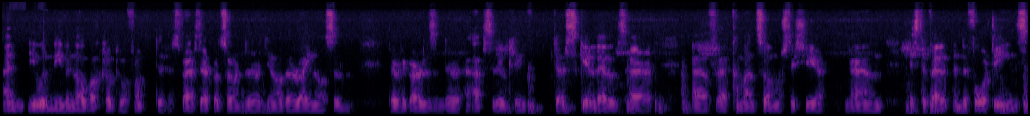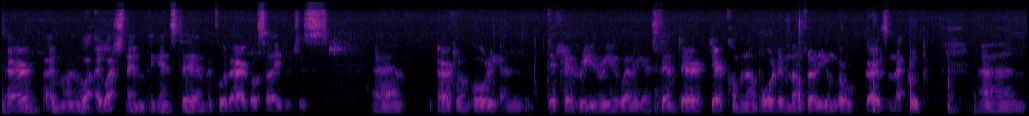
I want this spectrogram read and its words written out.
and you wouldn't even know what club they were from. As far as they're concerned, they're you know they're rhinos and they're the girls, and they're absolutely their skill levels are have uh, come on so much this year. Um, it's developing the 14s are I'm on, I watched them against um, a good Argo side which is um Arklow and and they played really really well against them. They're they're coming on board. They have an awful lot of younger girls in that group. Um,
